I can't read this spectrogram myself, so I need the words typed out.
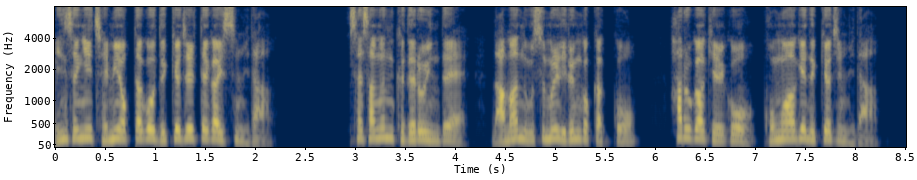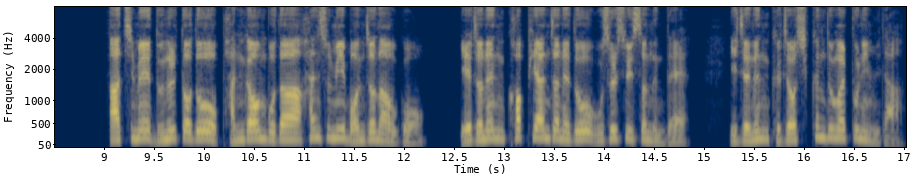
인생이 재미없다고 느껴질 때가 있습니다. 세상은 그대로인데 나만 웃음을 잃은 것 같고 하루가 길고 공허하게 느껴집니다. 아침에 눈을 떠도 반가움보다 한숨이 먼저 나오고 예전엔 커피 한 잔에도 웃을 수 있었는데 이제는 그저 시큰둥할 뿐입니다.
